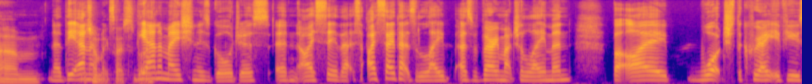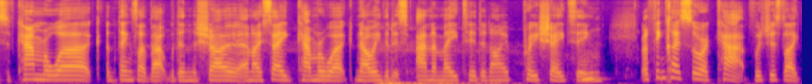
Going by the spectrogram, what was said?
Um, No, the which anim- I'm excited the animation is gorgeous, and I say that I say that as a lay, as very much a layman, but I watch the creative use of camera work and things like that within the show, and I say camera work knowing that it's animated, and I appreciating. I think I saw a cap which is like,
